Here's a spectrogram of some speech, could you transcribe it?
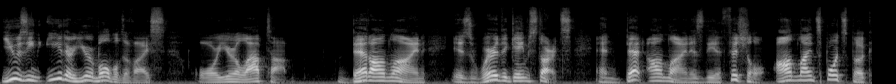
using either your mobile device or your laptop. Bet Online is where the game starts, and Bet Online is the official online sportsbook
